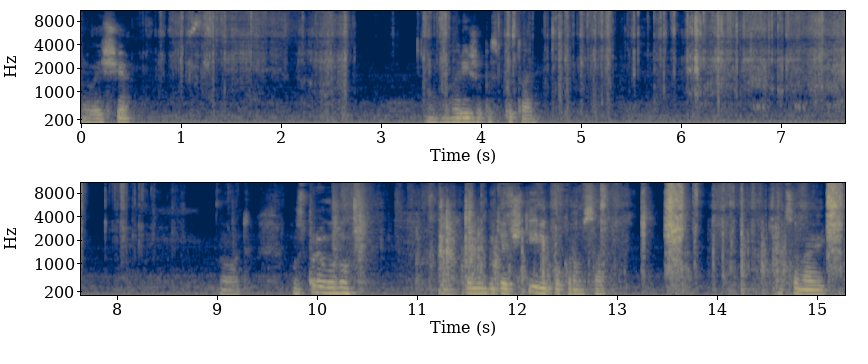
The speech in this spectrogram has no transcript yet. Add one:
Давай ще. Вгорі без питань. От. Ну, з приводу хто-небудь А4 по кромсах. Це навіть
